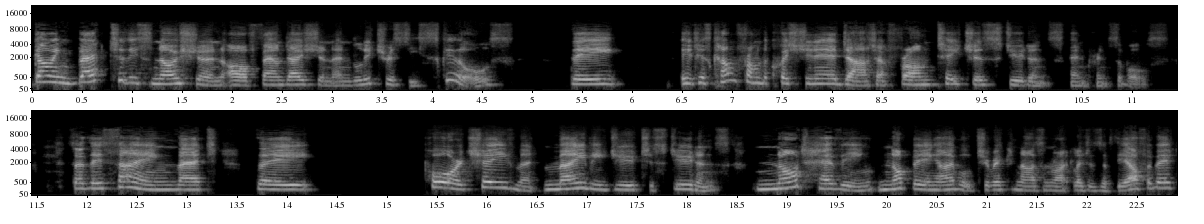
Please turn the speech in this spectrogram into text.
going back to this notion of foundation and literacy skills, the it has come from the questionnaire data from teachers, students, and principals. So they're saying that the poor achievement may be due to students not having, not being able to recognise and write letters of the alphabet,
